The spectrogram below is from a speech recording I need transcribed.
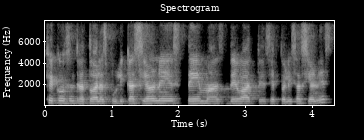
que concentra todas las publicaciones, temas, debates y actualizaciones.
